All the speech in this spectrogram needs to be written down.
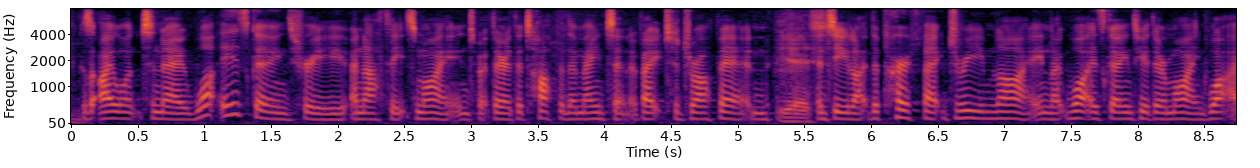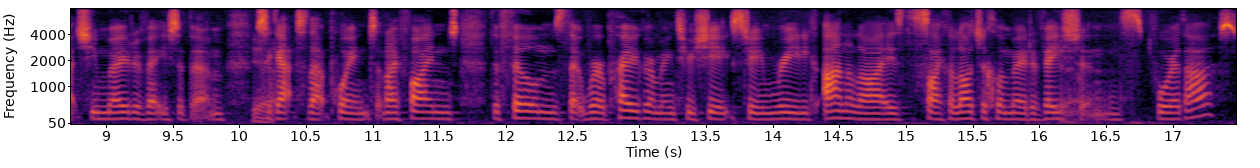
because mm. I want to know what is is going through an athlete's mind, but they're at the top of the mountain about to drop in yes. and do like the perfect dream line, like what is going through their mind, what actually motivated them yeah. to get to that point. And I find the films that we're programming through She Extreme really analyse the psychological motivations yeah. for that.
